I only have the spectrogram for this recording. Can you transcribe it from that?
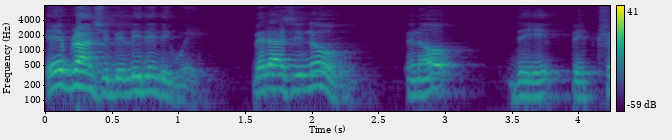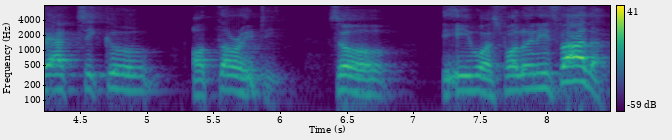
Abraham should be leading the way. But as you know, you know, the patriarchal authority. So he was following his father.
